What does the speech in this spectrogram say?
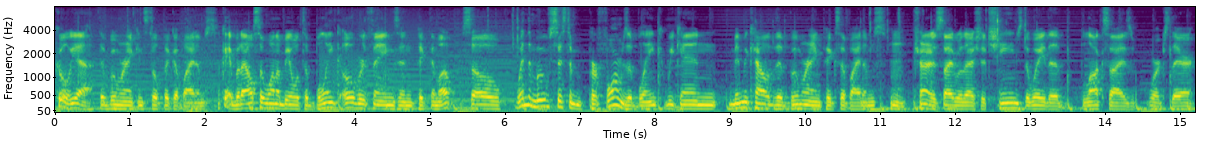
Cool, yeah. The boomerang can still pick up items. Okay, but I also want to be able to blink over things and pick them up. So when the move system performs a blink, we can mimic how the boomerang picks up items. Hmm. I'm trying to decide whether I should change the way the block size works there.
